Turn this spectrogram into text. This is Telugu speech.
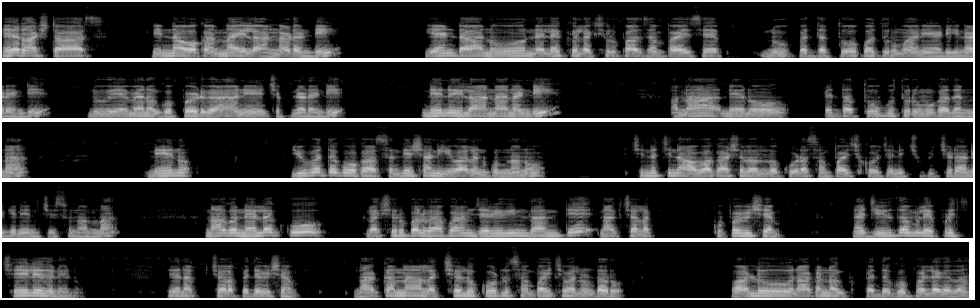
హే రాక్ స్టార్స్ నిన్న ఒక అన్న ఇలా అన్నాడండి. ఏంటా నువ్వు నెలకు లక్ష రూపాయలు సంపాదిస్తే నువ్వు పెద్ద తోప దుర్మ అని అడిగినాడండి. నువ్వేమైనా గొప్పడివా అని చెప్పినాడండి. నేను ఇలా అన్నానండి. అన్నా నేను పెద్ద తోపు తురుము కదన్నా. నేను యువతకు ఒక సందేశాన్ని ఇవ్వాలనుకుంటున్నాను. చిన్న చిన్న అవకాశాలలో కూడా సంపాదించుకోవచ్చని చూపించడానికి నేను చేస్తున్నాను నాకు నెలకు లక్ష రూపాయల వ్యాపారం జరిగిందంటే నాకు చాలా గొప్ప విషయం. నా జీవితంలో ఎప్పుడు చేయలేదు నేను. ఇది నాకు చాలా పెద్ద విషయం. నాకన్నా లక్షలు కోట్లు సంపాదించే వాళ్ళు ఉంటారు. వాళ్ళు నాకన్నా పెద్ద గొప్పలే కదా.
